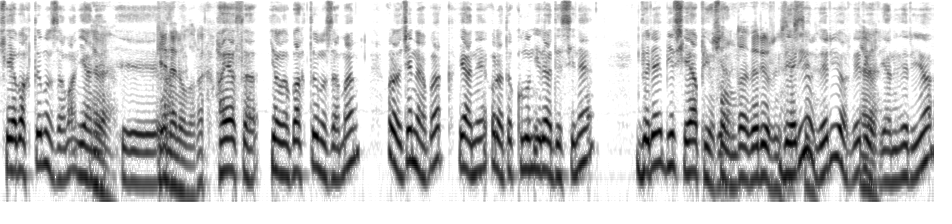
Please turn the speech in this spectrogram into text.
Şeye baktığımız zaman yani Evet. e, genel olarak hayata yana baktığımız zaman orada Cenab-ı Hak yani orada kulun iradesine göre bir şey yapıyor. yani. sonunda veriyor. Veriyor, istediğini. veriyor, veriyor. Evet. Yani veriyor.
